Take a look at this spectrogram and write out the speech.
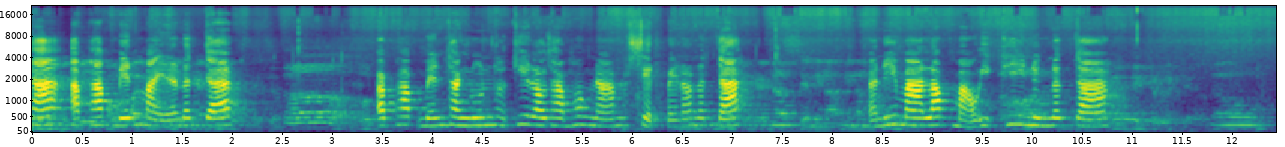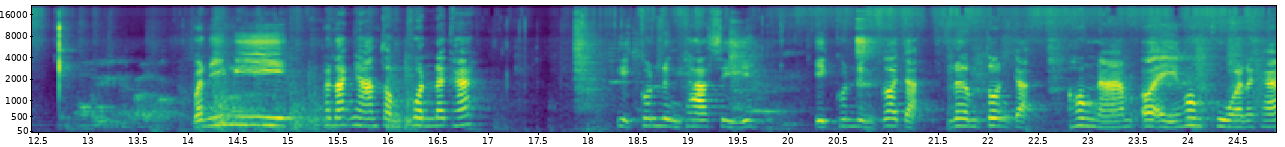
คะอพาร์ตเมนต์ใหม่แล้วนะจ๊ะอพาร์ตเมนต์ทางนู้นที่เราทำห้องน้ำเสร็จไปแล้วนะจ๊ะอันนี้มารับเหมาอีกที่หนึ่งนะจ๊ะ วันนี้มีพนักงานสองคนนะคะ อีกคนหนึ่งทาสี อีกคนหนึ่งก็จะเริ่มต้นกับห้องน้ำเออไอห้องครัวนะคะ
